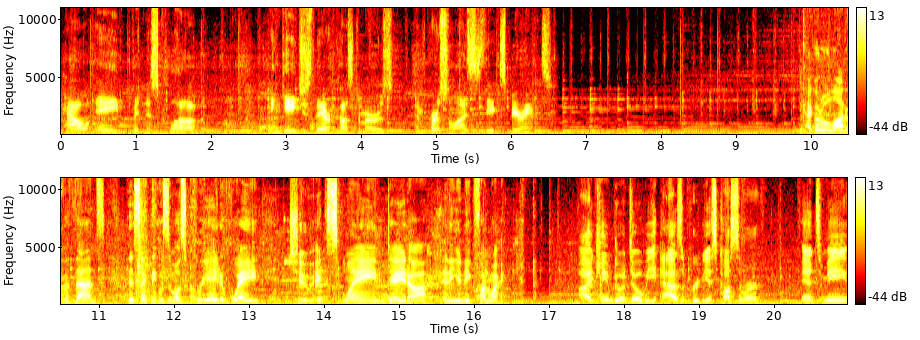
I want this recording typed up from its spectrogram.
how a fitness club engages their customers and personalizes the experience. I go to a lot of events. This, I think, was the most creative way to explain data in a unique, fun way. I came to Adobe as a previous customer, and to me,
